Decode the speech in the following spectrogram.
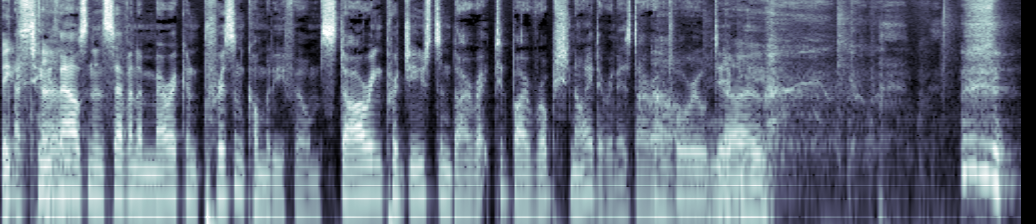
Big a Stan. 2007 American prison comedy film starring, produced, and directed by Rob Schneider in his directorial Oh, debut. no.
